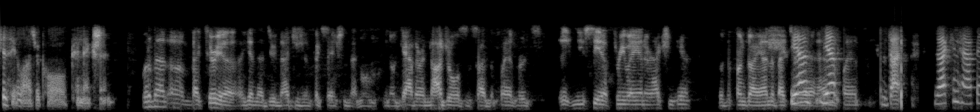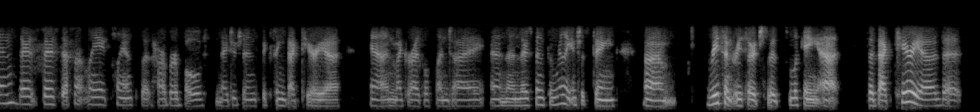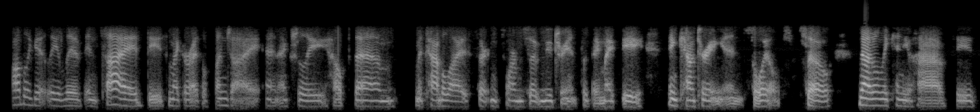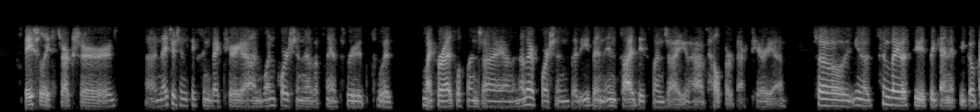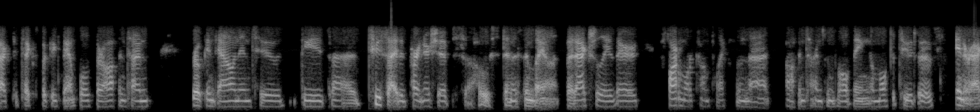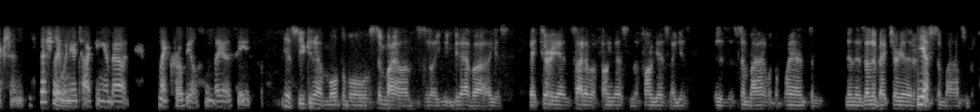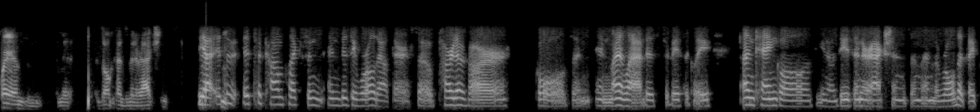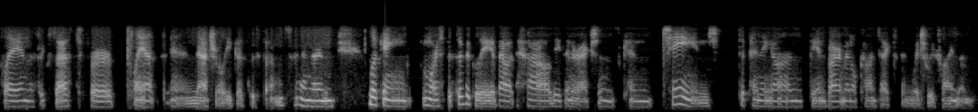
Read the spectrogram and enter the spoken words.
physiological connection. What about um, bacteria, again, that do nitrogen fixation that will, you know, gather in nodules inside the plant roots? Do you see a three-way interaction here with the fungi and the bacteria yeah, and yep. the plants? That that can happen. There, there's definitely plants that harbor both nitrogen fixing bacteria and mycorrhizal fungi. And then there's been some really interesting um, recent research that's looking at the bacteria that obligately live inside these mycorrhizal fungi and actually help them metabolize certain forms of nutrients that they might be encountering in soils. So not only can you have these spatially structured uh, nitrogen fixing bacteria on one portion of a plant's roots with mycorrhizal fungi on another portion, but even inside these fungi, you have helper bacteria. So, you know, symbioses, again, if you go back to textbook examples, they're oftentimes broken down into these uh, two sided partnerships, a host and a symbiont, but actually they're far more complex than that, oftentimes involving a multitude of interactions, especially when you're talking about microbial symbioses. Yes, you can have multiple symbionts. You know, you can have, a, I guess, bacteria inside of a fungus, and the fungus, I guess, is a symbiont with the plants, and then there's other bacteria that are yeah. just symbionts with the plants, and I mean, there's all kinds of interactions. Yeah, it's hmm. a it's a complex and, and busy world out there. So part of our goals and in my lab is to basically untangle you know these interactions and then the role that they play in the success for plants and natural ecosystems. And then looking more specifically about how these interactions can change depending on the environmental context in which we find them.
